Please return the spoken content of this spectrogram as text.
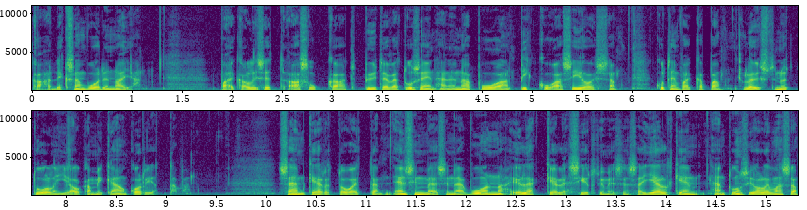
kahdeksan vuoden ajan. Paikalliset asukkaat pyytävät usein hänen apuaan pikkuasioissa, kuten vaikkapa löystynyt tuolinjalka, mikä on korjattava. Sam kertoo, että ensimmäisenä vuonna eläkkeelle siirtymisensä jälkeen hän tunsi olevansa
